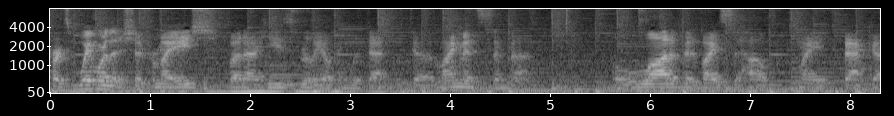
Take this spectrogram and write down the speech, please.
hurts way more than it should for my age, but uh, he's really helping with that, with the alignments and uh, a lot of advice to help my back, uh,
